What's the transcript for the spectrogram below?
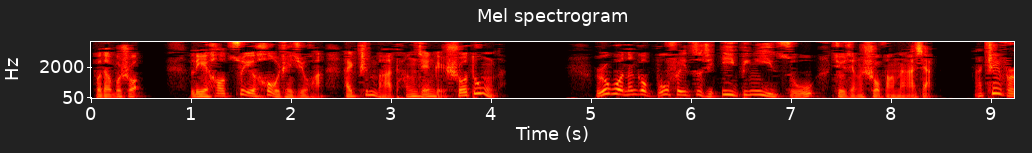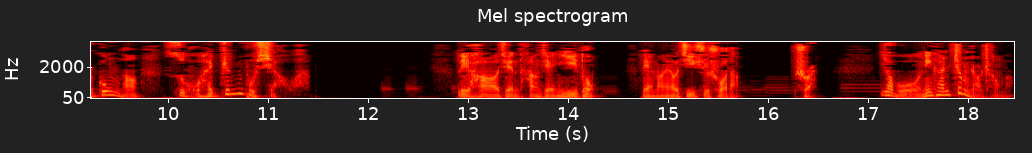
不得不说，李浩最后这句话还真把唐简给说动了。如果能够不费自己一兵一卒就将朔方拿下，那这份功劳似乎还真不小啊！李浩见唐简一动，连忙要继续说道：“是，要不您看这么着成吗？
